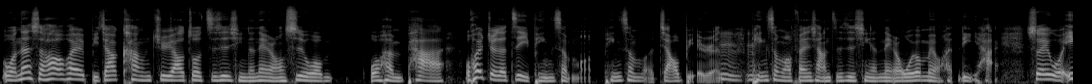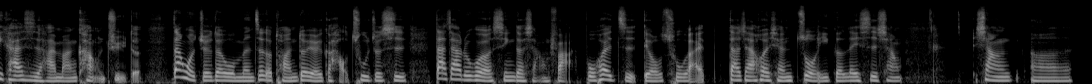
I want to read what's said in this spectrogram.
我那时候会比较抗拒要做知识型的内容，是我我很怕，我会觉得自己凭什么，凭什么教别人？嗯，嗯凭什么分享知识性的内容？我又没有很厉害，所以我一开始还蛮抗拒的。但我觉得我们这个团队有一个好处，就是大家如果有新的想法，不会只丢出来，大家会先做一个类似像像呃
